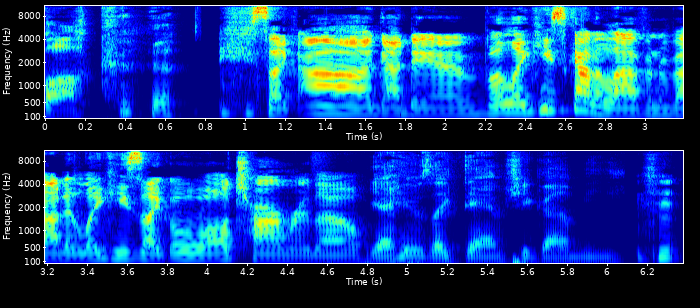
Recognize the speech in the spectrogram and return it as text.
"Fuck." he's like, ah, goddamn. But like he's kind of laughing about it. Like he's like, oh, I'll charm her though. yeah, he was like, "Damn, she got me."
